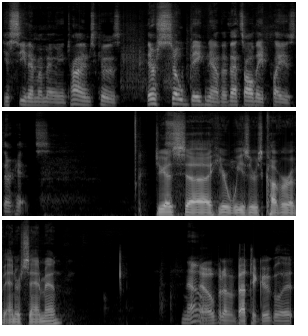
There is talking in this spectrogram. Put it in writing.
you see them a million times because they're so big now that that's all they play is their hits. Do you guys uh, hear Weezer's cover of Enter Sandman? No. No, but I'm about to Google it.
